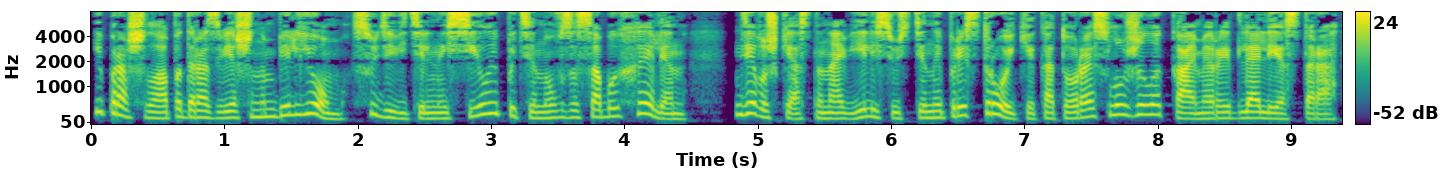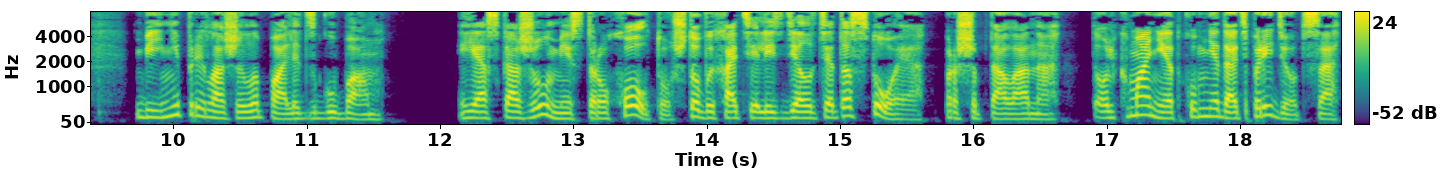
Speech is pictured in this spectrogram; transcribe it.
и прошла под развешенным бельем, с удивительной силой потянув за собой Хелен — Девушки остановились у стены пристройки, которая служила камерой для Лестера. Бинни приложила палец к губам. «Я скажу мистеру Холту, что вы хотели сделать это стоя», — прошептала она. «Только монетку мне дать придется,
